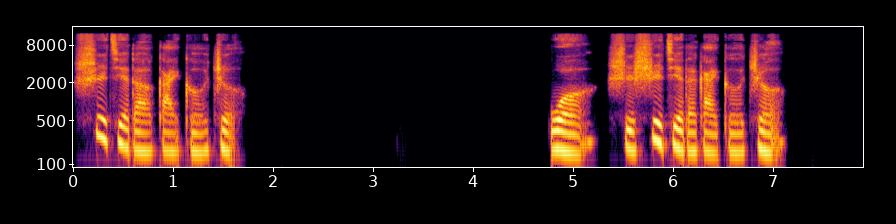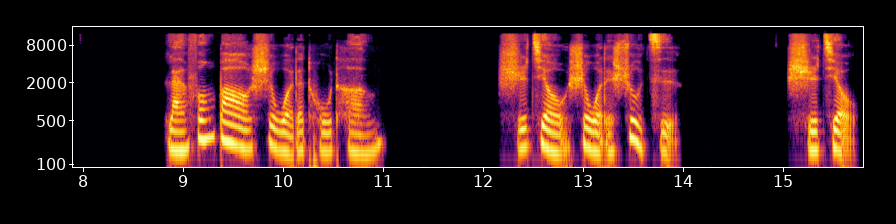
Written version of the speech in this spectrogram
世界的改革者。我是世界的改革者。蓝风暴是我的图腾，十九是我的数字，十九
